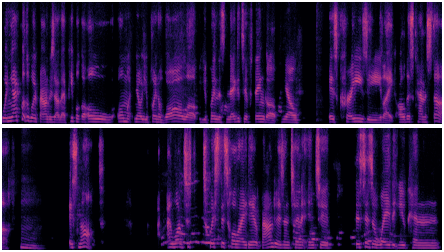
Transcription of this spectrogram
when I put the word boundaries out there, people go, "Oh, oh my, you know, you're putting a wall up, you're putting this negative thing up, you know, it's crazy, like all this kind of stuff." Hmm. It's not. I want to twist this whole idea of boundaries and turn it into this is a way that you can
